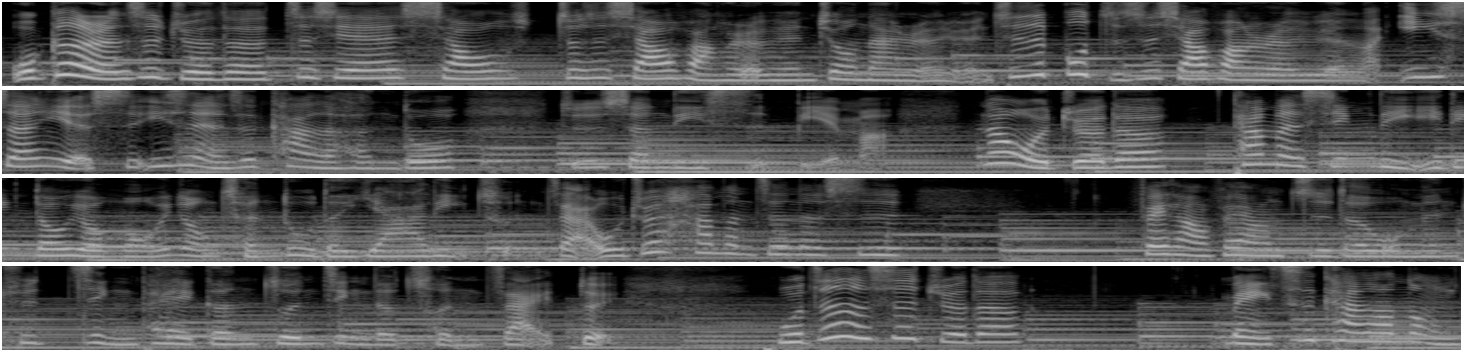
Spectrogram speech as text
我个人是觉得这些消就是消防人员、救难人员，其实不只是消防人员啦，医生也是，医生也是看了很多就是生离死别嘛。那我觉得他们心里一定都有某一种程度的压力存在。我觉得他们真的是非常非常值得我们去敬佩跟尊敬的存在。对我真的是觉得。每次看到那种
